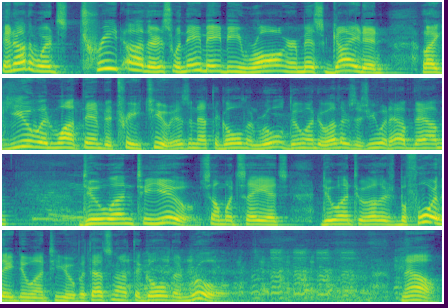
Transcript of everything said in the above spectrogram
In other words, treat others when they may be wrong or misguided like you would want them to treat you. Isn't that the golden rule? Do unto others as you would have them do unto you. Some would say it's do unto others before they do unto you, but that's not the golden rule. Now,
